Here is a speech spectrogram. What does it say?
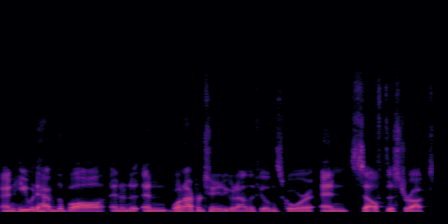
and he would have the ball and and one opportunity to go down the field and score and self destruct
